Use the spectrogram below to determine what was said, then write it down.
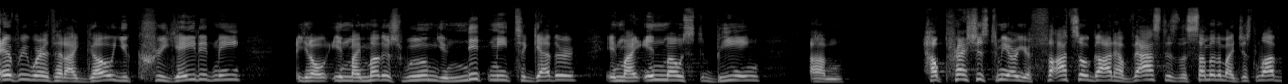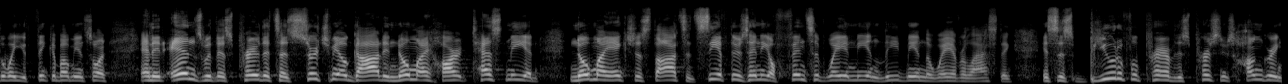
everywhere that I go. You created me, you know, in my mother's womb. You knit me together in my inmost being. Um, how precious to me are your thoughts, oh God. How vast is the sum of them. I just love the way you think about me and so on. And it ends with this prayer that says, Search me, O God, and know my heart. Test me and know my anxious thoughts and see if there's any offensive way in me and lead me in the way everlasting. It's this beautiful prayer of this person who's hungering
